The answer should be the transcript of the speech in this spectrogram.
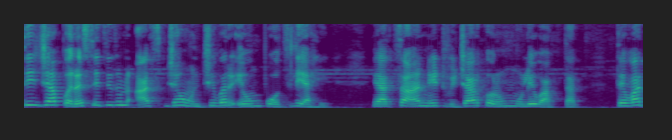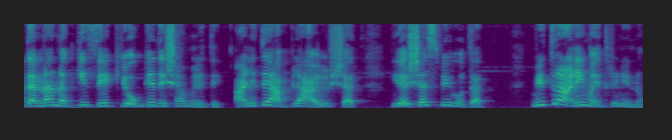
ती ज्या परिस्थितीतून आज ज्या उंचीवर येऊन पोचली आहे याचा नीट विचार करून मुले वागतात तेव्हा त्यांना नक्कीच एक योग्य दिशा मिळते आणि ते आपल्या आयुष्यात यशस्वी होतात. मित्र आणि मैत्रिणींनो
